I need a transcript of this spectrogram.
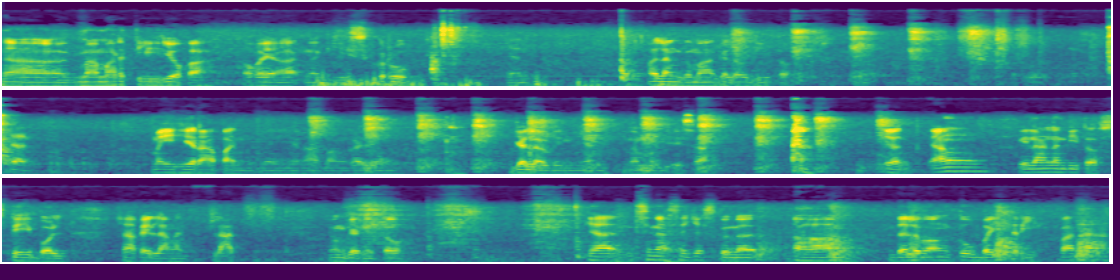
nagmamartilyo ka, o kaya nag-screw. Yan. Walang gumagalaw dito. Yan. May hirapan, may hirapan kayong galawin yan na mag-isa. yan. Ang kailangan lang dito, stable, tsaka kailangan flat. Yung ganito. Kaya sinasuggest ko na um, dalawang 2x3 para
